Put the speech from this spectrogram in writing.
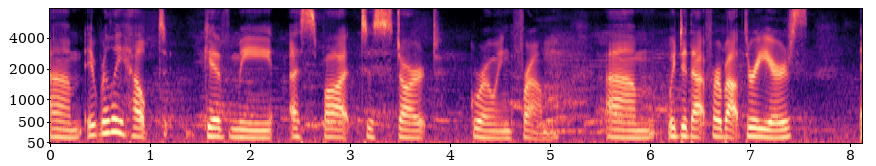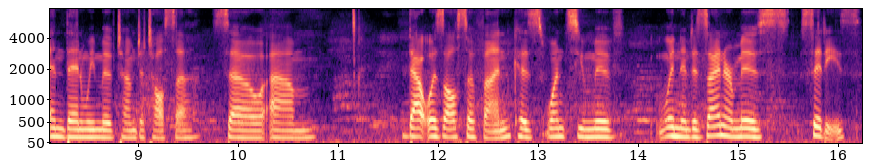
um, it really helped give me a spot to start growing from. Um, we did that for about three years, and then we moved home to Tulsa. So um, that was also fun because once you move, when a designer moves cities,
